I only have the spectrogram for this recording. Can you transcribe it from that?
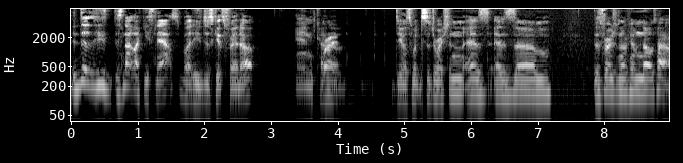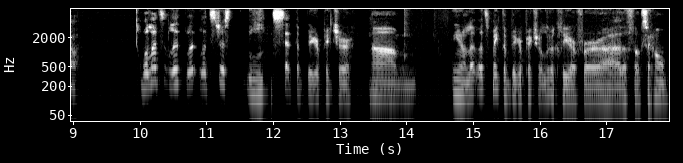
it does, he's, it's not like he snaps, but he just gets fed up and kind Right. of deals with the situation as as um, this version of him knows how. Well, let's let, let let's just set the bigger picture. Um, you know, let, let's make the bigger picture a little clearer for uh, the folks at home.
